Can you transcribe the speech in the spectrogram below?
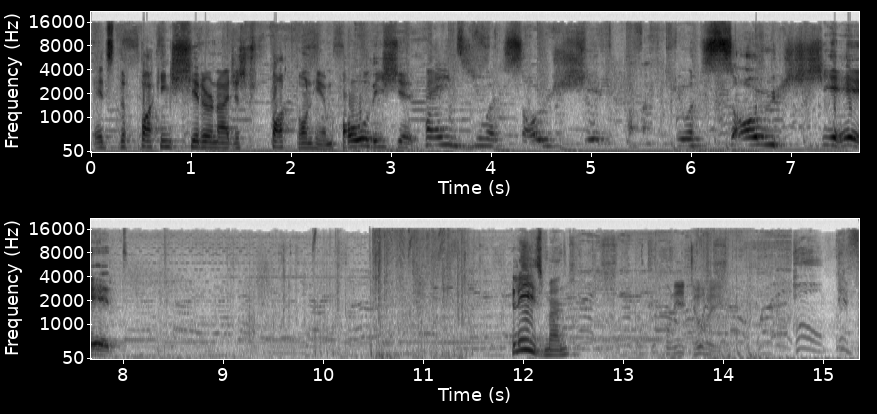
It's the fucking shitter and I just fucked on him. Holy shit. Haynes, you are so shit. You are so shit. Please, man. What are you doing? If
